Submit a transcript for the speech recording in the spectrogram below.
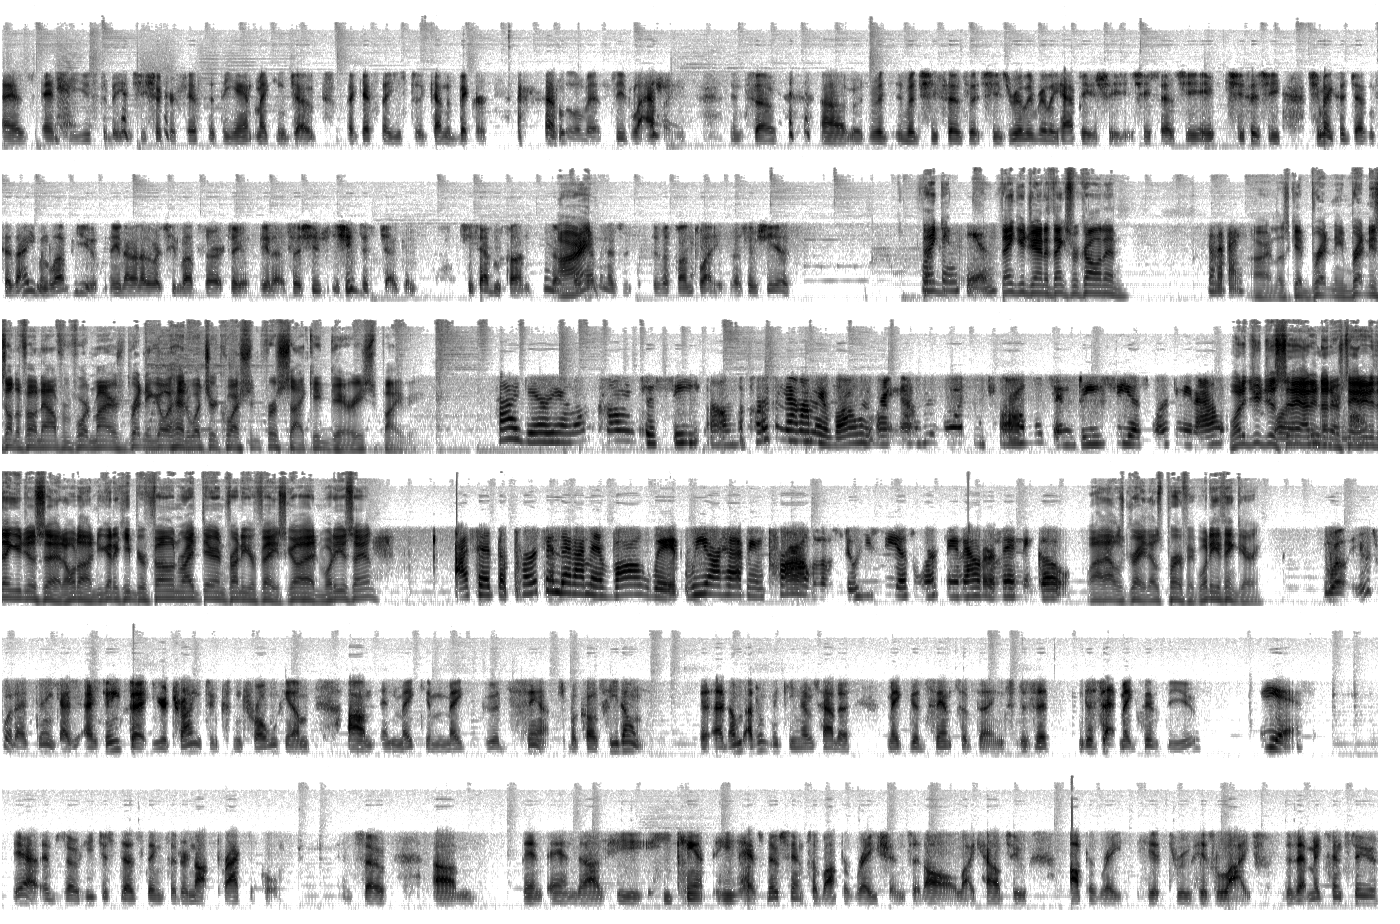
as as she used to be, and she shook her fist at the aunt making jokes. I guess they used to kind of bicker a little bit. She's laughing, and so uh, but, but she says that she's really really happy. She she says she she says she she makes a joke and says I even love you. You know, in other words, she loves her too. You know, so she's she's just joking. She's having fun. So All right. heaven is is a fun place. That's who she is. Thank well, you. thank you. Thank you, Janet. Thanks for calling in. Bye bye. All right, let's get Brittany. Brittany's on the phone now from Fort Myers. Brittany, go ahead. What's your question for psychic Gary Spivey? Hi, Gary. I'm calling to see um, the person that I'm involved with right now. We're going through problems, and do you see us working it out? What did you just say? I didn't understand anything you just said. Hold on. You got to keep your phone right there in front of your face. Go ahead. What are you saying? I said the person that I'm involved with, we are having problems. Do he see us working out or letting it go? Wow, that was great. That was perfect. What do you think, Gary? Well, here's what I think. I, I think that you're trying to control him um, and make him make good sense because he don't. I don't. I don't think he knows how to make good sense of things. Does it? Does that make sense to you? Yes. Yeah. And so he just does things that are not practical, and so, um, and and uh, he he can't. He has no sense of operations at all, like how to operate his, through his life. Does that make sense to you?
